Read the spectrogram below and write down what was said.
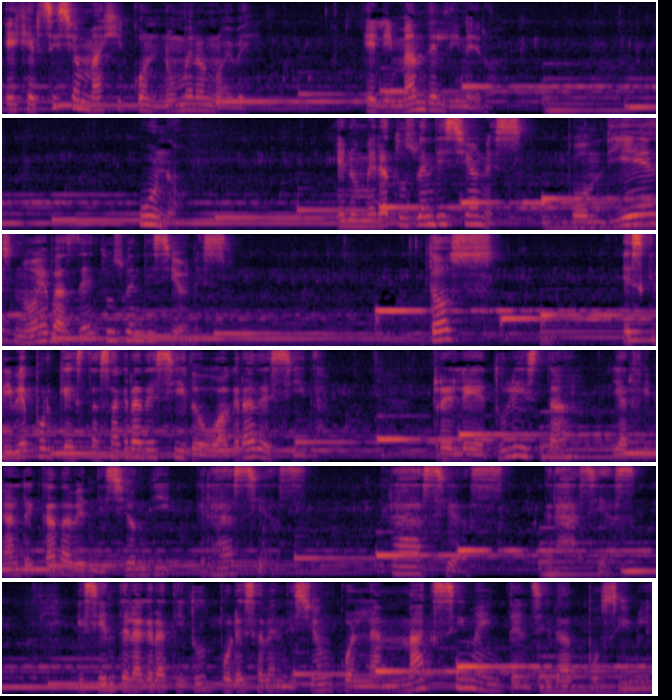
Ejercicio mágico número 9. El imán del dinero. 1. Enumera tus bendiciones. Pon 10 nuevas de tus bendiciones. 2. Escribe por qué estás agradecido o agradecida. Relee tu lista y al final de cada bendición di gracias, gracias, gracias. Y siente la gratitud por esa bendición con la máxima intensidad posible.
